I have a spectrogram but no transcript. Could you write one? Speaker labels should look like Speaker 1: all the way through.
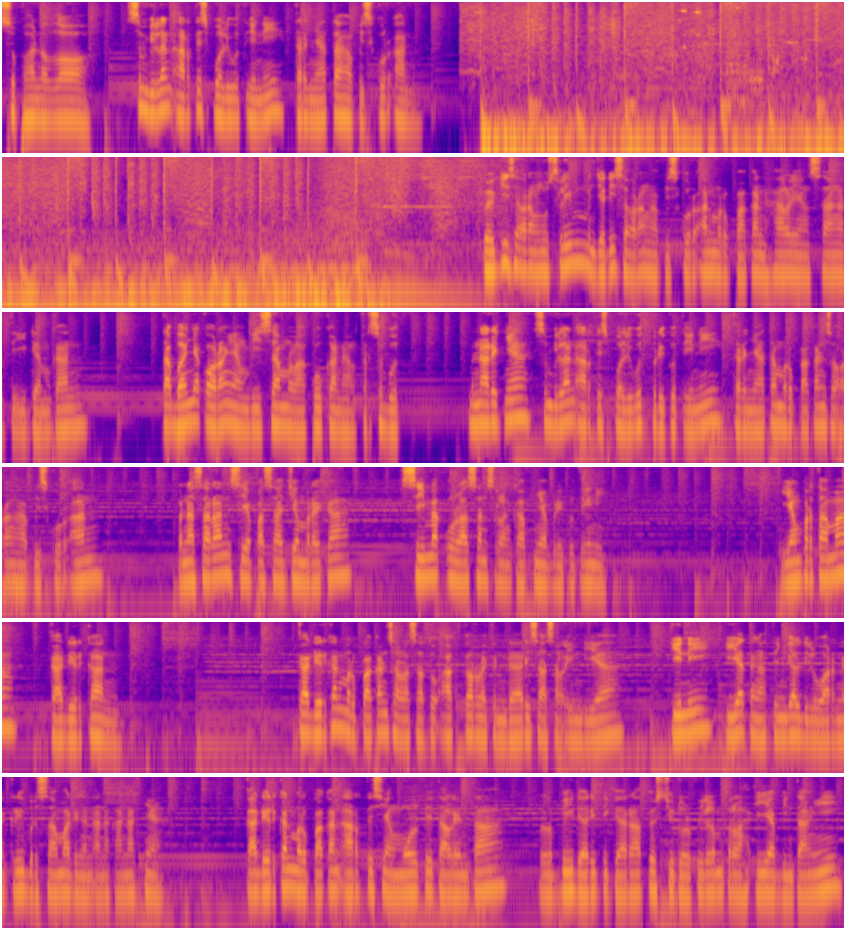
Speaker 1: Subhanallah, sembilan artis Bollywood ini ternyata habis Quran. Bagi seorang muslim, menjadi seorang habis Quran merupakan hal yang sangat diidamkan. Tak banyak orang yang bisa melakukan hal tersebut. Menariknya, sembilan artis Bollywood berikut ini ternyata merupakan seorang habis Quran. Penasaran siapa saja mereka? Simak ulasan selengkapnya berikut ini. Yang pertama, Kadir Khan. Kadir Khan merupakan salah satu aktor legendaris asal India Kini, ia tengah tinggal di luar negeri bersama dengan anak-anaknya. Kadir Khan merupakan artis yang multi talenta, lebih dari 300 judul film telah ia bintangi.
